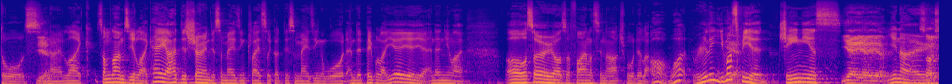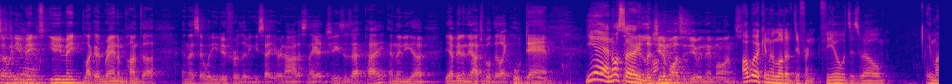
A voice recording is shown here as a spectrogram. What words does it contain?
doors. You know, like sometimes you're like, hey, I had this show in this amazing place, I got this amazing award, and then people are like, yeah, yeah, yeah, and then you're like. Oh, also, I was a finalist in Archibald. They're like, "Oh, what? Really? You must Yeah. be a genius." Yeah, yeah, yeah. You know. So, so when you yeah. meet you meet like a random punter, and they say, "What do you do for a living?" You say, "You're an artist," and they go, "Geez, does that pay?" And then you go, "Yeah, I've been in the Archibald." They're like, "Oh, damn!" Yeah, and also it legitimizes you in their minds. I work in a lot of different fields as well in my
